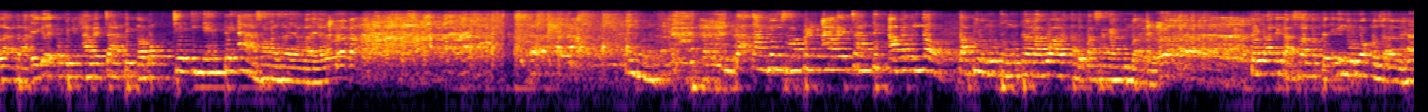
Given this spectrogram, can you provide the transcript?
Lah Mbak E lek kepingin awet cantik ngomong C I N T A. Kenal tapi yang muda-muda aku awet sampai pasanganku mbak. Kalau aneh gak selamat deh ini ngurungok no soalnya.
